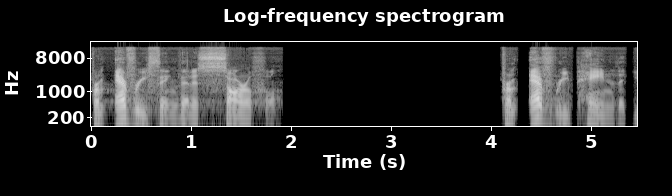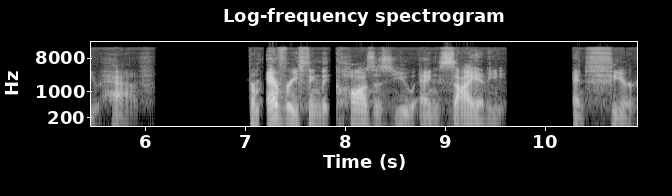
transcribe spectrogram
from everything that is sorrowful, from every pain that you have, from everything that causes you anxiety and fear.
